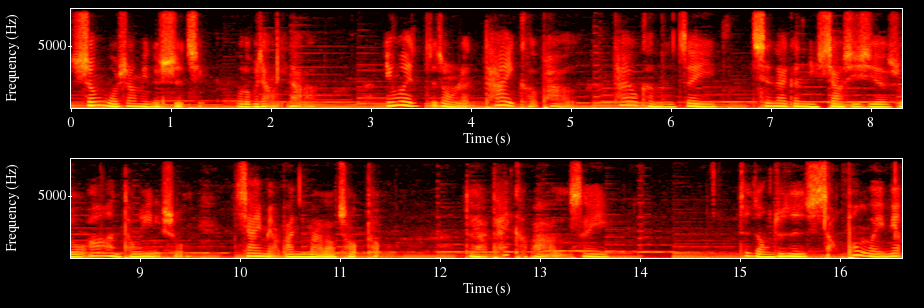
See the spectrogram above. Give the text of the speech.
生活上面的事情，我都不想理他，因为这种人太可怕了，他有可能这一现在跟你笑嘻嘻的说啊，很同意你说。下一秒把你骂到臭头，对啊，太可怕了。所以这种就是少碰为妙，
